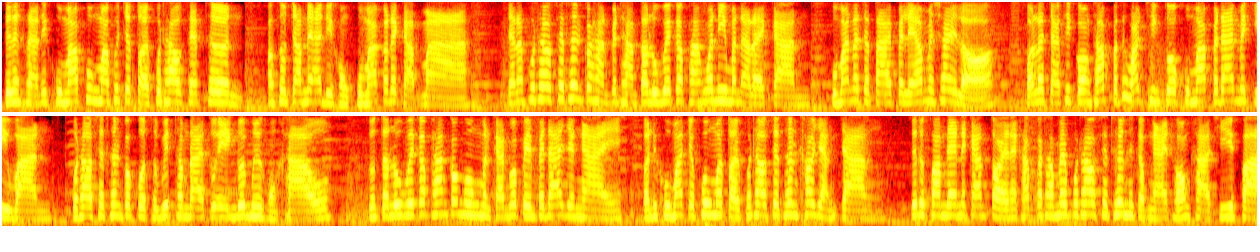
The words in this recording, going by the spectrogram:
ซึ่งในขณะที่คูมะพุ่งมาเพื่อจะต่อยผู้เฒ่าเซตเทิร์นความทรงจำในอดีตของคูมะก็ได้กลับมาจากนั้นผู้เฒ่าเซตเทิร์นก็หันไปถามตาลูเวกพังว่านี่มันอะไรกันคูมะน่าจะตายไปแล้วไม่ใช่เหรอพราะหลังจากที่กองทัพปฏิวัติชิงตัวคูมะไปได้ไม่กี่วันผู้เฒ่าเซตเทิร์นก็กดสวิตช์ทำลายตัวเองด้วยมือของเขาส่วนตาลูเวกพังก็งงเหมือนกันว่าเป็นไปได้ยังไงก่อนที่คูมะจะพุ่งมาต่อยผู้เฒ่าเซตเทิร์นเข้าอย่างจังซึ่งด้วยความแรงในการต่อยนะครับก็ทำให้ผู้เฒ่าเซตเทิร์นถึงกับงายท้องขาชี้ฟ้า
